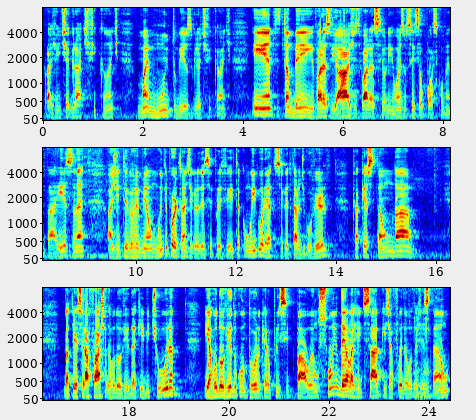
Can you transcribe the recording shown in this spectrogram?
Para a gente é gratificante, mas muito mesmo gratificante. E entre também várias viagens, várias reuniões, não sei se eu posso comentar isso, né? A gente teve uma reunião muito importante, agradecer a prefeita, com o Igor Eto, secretário de governo, com a questão da da terceira faixa da rodovia daqui Ibitura e a rodovia do contorno, que era o principal. É um sonho dela, a gente sabe que já foi da outra uhum. gestão,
